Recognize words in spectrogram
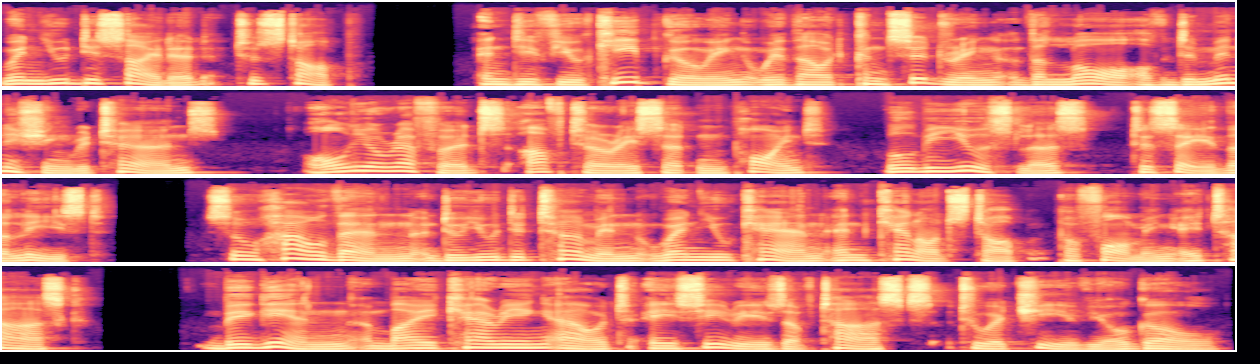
when you decided to stop. And if you keep going without considering the law of diminishing returns, all your efforts after a certain point will be useless to say the least. So, how then do you determine when you can and cannot stop performing a task? Begin by carrying out a series of tasks to achieve your goal.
